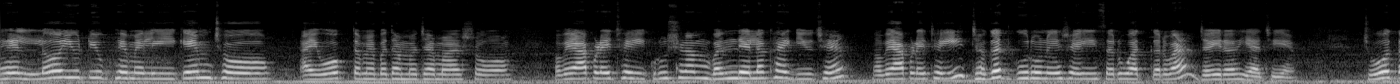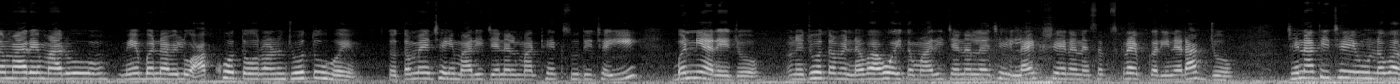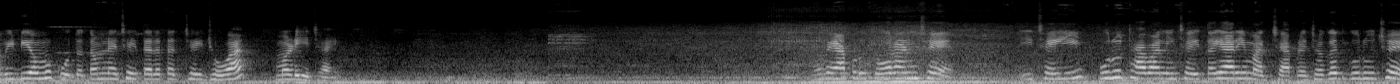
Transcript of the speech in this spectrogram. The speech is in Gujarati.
હેલો યુટ્યુબ ફેમિલી, કેમ છો? આઈ હોપ તમે બધા મજામાં હશો. હવે આપણે છે એ કૃષ્ણમ વંદે લખાઈ ગયું છે. હવે આપણે છે એ જગતગુરુની છે એ શરૂઆત કરવા જઈ રહ્યા છીએ. જો તમારે મારું મેં બનાવેલું આખો તોરણ જોતું હોય, તો તમે છે એ મારી ચેનલમાં ઠેક સુધી છે એ બન્યા રહેજો. અને જો તમે નવા હોય, તો મારી ચેનલને છે એ લાઇક શેર અને સબસ્ક્રાઈબ કરીને રાખજો. જેનાથી છે હું નવા વીડિયો મૂકું તો તમને છે તરત જ છે જોવા મળી જાય. હવે આપણું તોરણ છે એ છે એ પૂરું થવાની છે એ તૈયારીમાં જ છે. આપણે જગતગુરુ છે,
